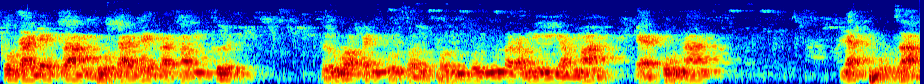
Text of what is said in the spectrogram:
ผู้ใดได้สร้างผู้ใดได้กระทำขึ้น ถือว่าเป็นกุศลผลบุญบารมีอย่างมาก แก่ผู้นั้น และผู้สร้าง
